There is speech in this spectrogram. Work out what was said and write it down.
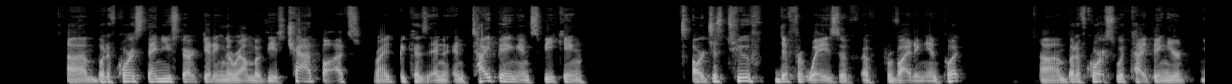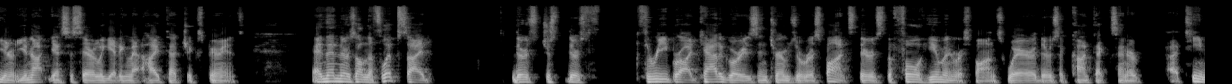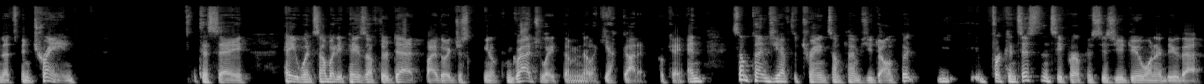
Um, but of course, then you start getting the realm of these chatbots, right? Because and, and typing and speaking are just two different ways of, of providing input. Um, but of course, with typing, you're you know you're not necessarily getting that high touch experience. And then there's on the flip side, there's just there's three broad categories in terms of response. There's the full human response, where there's a contact center uh, team that's been trained to say, "Hey, when somebody pays off their debt, by the way, just you know congratulate them." And they're like, "Yeah, got it, okay." And sometimes you have to train, sometimes you don't. But for consistency purposes, you do want to do that.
